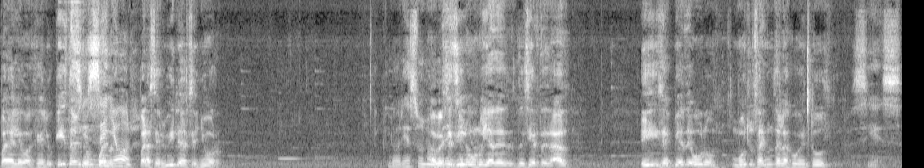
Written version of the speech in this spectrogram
para el Evangelio, que ellos también son buenos para servirle al Señor. Gloria a su nombre, A veces viene uno ya de, cierta edad y se pierde uno muchos años de la juventud. Así es.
